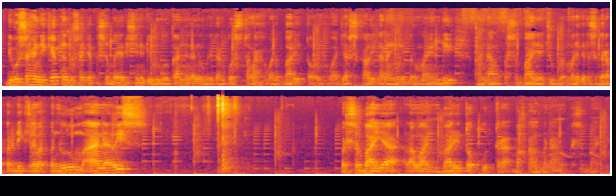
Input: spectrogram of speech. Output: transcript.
Di bursa handicap tentu saja Persebaya di sini diunggulkan dengan memberikan kurs setengah kepada Barito. Ya, wajar sekali karena ini bermain di kandang Persebaya juga. Mari kita segera prediksi lewat pendulum analis. Persebaya lawan Barito Putra bakal menang Persebaya.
